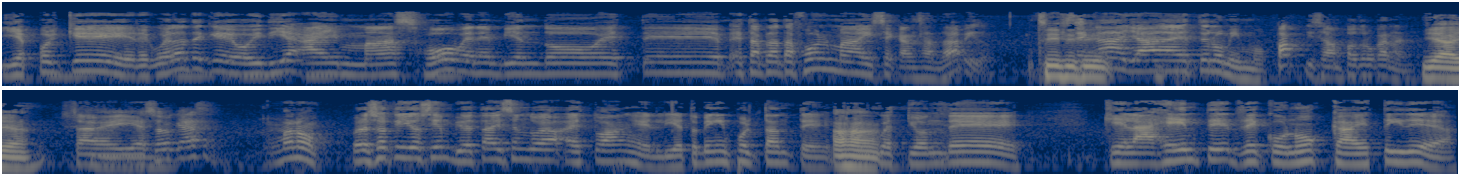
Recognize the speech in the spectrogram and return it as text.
Y es porque, recuérdate que hoy día hay más jóvenes viendo este esta plataforma y se cansan rápido. Sí, sí, Dicen, sí. ah, ya este es lo mismo. ¡Pap! Y se van para otro canal. Ya, ya. ¿Sabes? Y eso es lo que hacen. Mano, Por eso es que yo siempre, yo estaba diciendo a esto a Ángel, y esto es bien importante, Ajá. en cuestión de que la gente reconozca esta idea.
